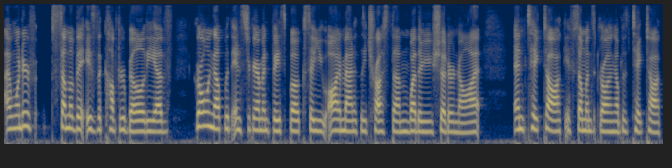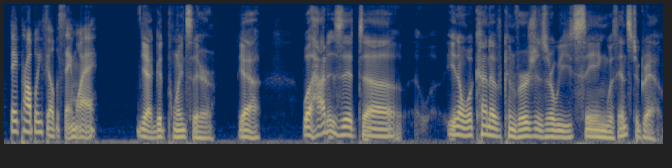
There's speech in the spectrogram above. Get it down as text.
I wonder if some of it is the comfortability of growing up with Instagram and Facebook, so you automatically trust them whether you should or not. And TikTok, if someone's growing up with TikTok, they probably feel the same way. Yeah, good points there. Yeah. Well, how does it, uh, you know, what kind of conversions are we seeing with Instagram?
